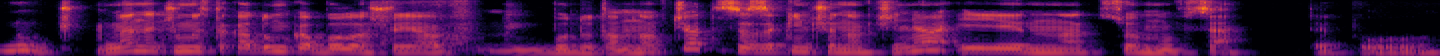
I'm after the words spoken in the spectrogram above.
Ну, в мене чомусь така думка була, що я буду там навчатися, закінчу навчання, і на цьому все. Типу,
